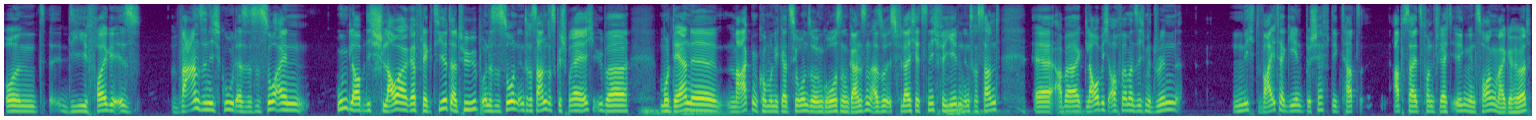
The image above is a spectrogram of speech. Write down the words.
und die Folge ist wahnsinnig gut. Also es ist so ein unglaublich schlauer, reflektierter Typ und es ist so ein interessantes Gespräch über moderne Markenkommunikation so im Großen und Ganzen. Also ist vielleicht jetzt nicht für jeden interessant, äh, aber glaube ich auch, wenn man sich mit Rin nicht weitergehend beschäftigt hat, abseits von vielleicht irgendeinen Song mal gehört,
